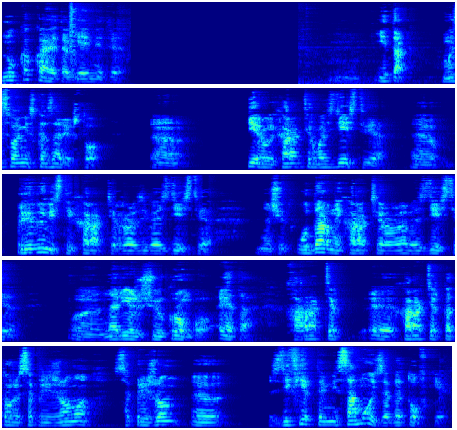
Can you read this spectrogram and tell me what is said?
Ну, какая это геометрия? Итак, мы с вами сказали, что э, первый характер воздействия э, прерывистый характер воздействия, значит, ударный характер воздействия э, на режущую кромку, это характер, характер который сопряжен, сопряжен с дефектами самой заготовки,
